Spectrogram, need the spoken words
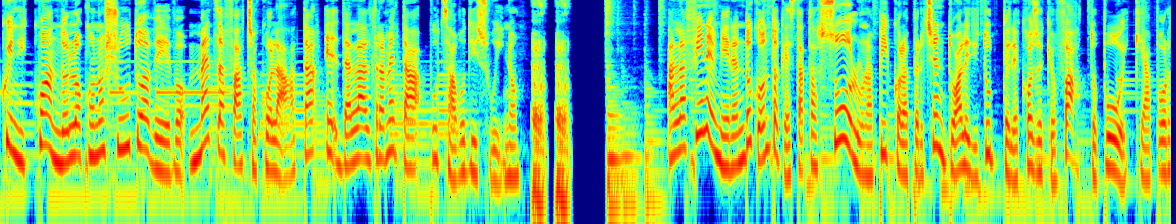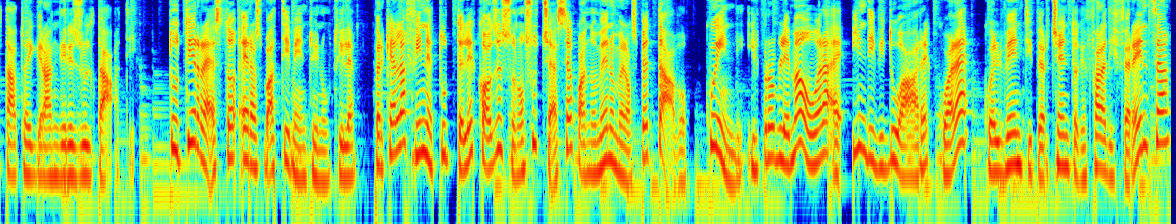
Quindi quando l'ho conosciuto avevo mezza faccia colata e dall'altra metà puzzavo di suino. Alla fine mi rendo conto che è stata solo una piccola percentuale di tutte le cose che ho fatto poi che ha portato ai grandi risultati. Tutto il resto era sbattimento inutile, perché alla fine tutte le cose sono successe quando meno me lo aspettavo. Quindi il problema ora è individuare qual è quel 20% che fa la differenza?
